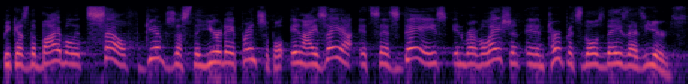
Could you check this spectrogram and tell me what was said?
because the Bible itself gives us the year-day principle. In Isaiah, it says days. In Revelation, it interprets those days as years.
